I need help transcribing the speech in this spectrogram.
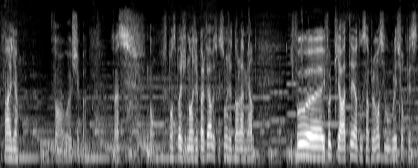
Enfin un lien. Enfin ouais je sais pas. Enfin non, je pense pas, non je vais pas le faire parce que sinon j'ai dans la merde. Il faut, euh, il faut le pirater hein, tout simplement si vous voulez sur PC.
